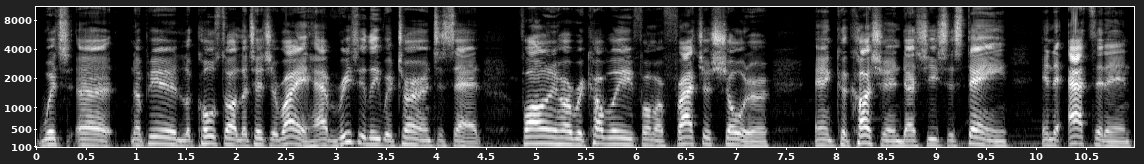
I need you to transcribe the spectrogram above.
which uh, Napier co-star Letitia Wright have recently returned to set following her recovery from a fractured shoulder and concussion that she sustained in the accident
